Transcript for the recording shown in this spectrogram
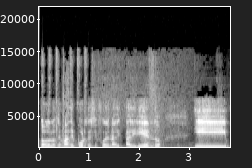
todos los demás deportes se fueron adhiriendo. Y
